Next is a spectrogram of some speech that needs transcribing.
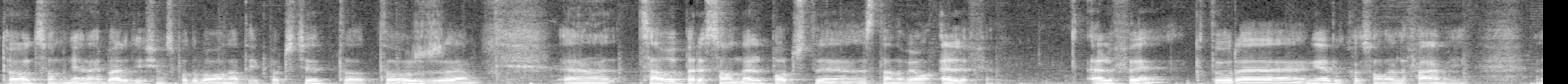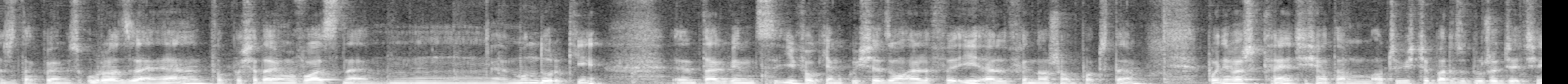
To, co mnie najbardziej się spodobało na tej poczcie, to to, że e, cały personel poczty stanowią elfy. Elfy, które nie tylko są elfami, że tak powiem, z urodzenia, to posiadają własne mm, mundurki. Tak więc i w okienku siedzą elfy, i elfy noszą pocztę. Ponieważ kręci się tam oczywiście bardzo dużo dzieci,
